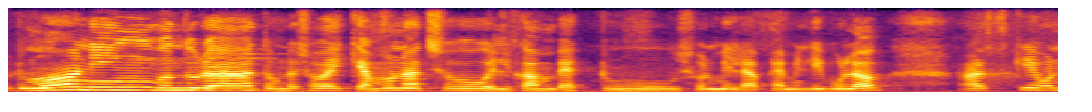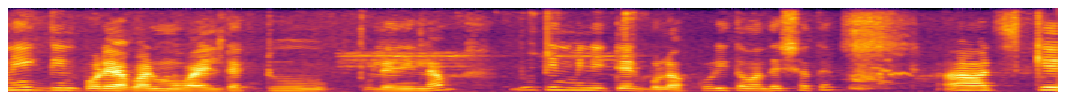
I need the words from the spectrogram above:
গুড মর্নিং বন্ধুরা। তোমরা সবাই কেমন আছো? Welcome back to Sharmila family blog আজকে অনেক দিন পরে আবার মোবাইলটা একটু তুলে নিলাম। দু তিন মিনিটের ব্লগ করি তোমাদের সাথে। আজকে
